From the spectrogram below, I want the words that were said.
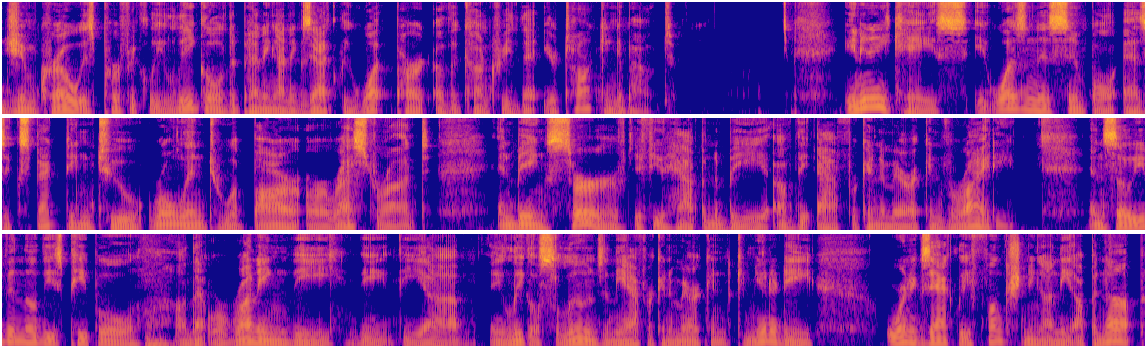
Jim Crow is perfectly legal depending on exactly what part of the country that you're talking about. In any case, it wasn't as simple as expecting to roll into a bar or a restaurant and being served if you happen to be of the African American variety. And so, even though these people uh, that were running the the the uh, illegal saloons in the African American community weren't exactly functioning on the up and up,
